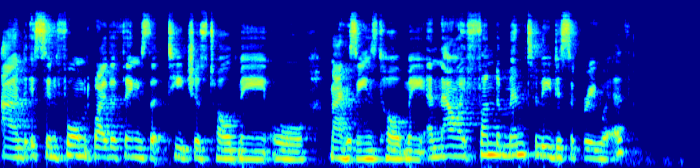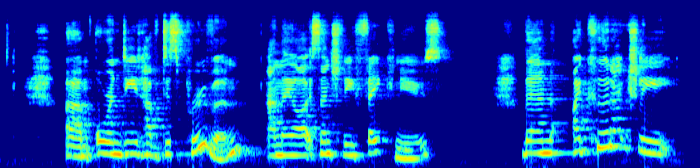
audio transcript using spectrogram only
and it's informed by the things that teachers told me or magazines told me, and now I fundamentally disagree with, um, or indeed have disproven, and they are essentially fake news, then I could actually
